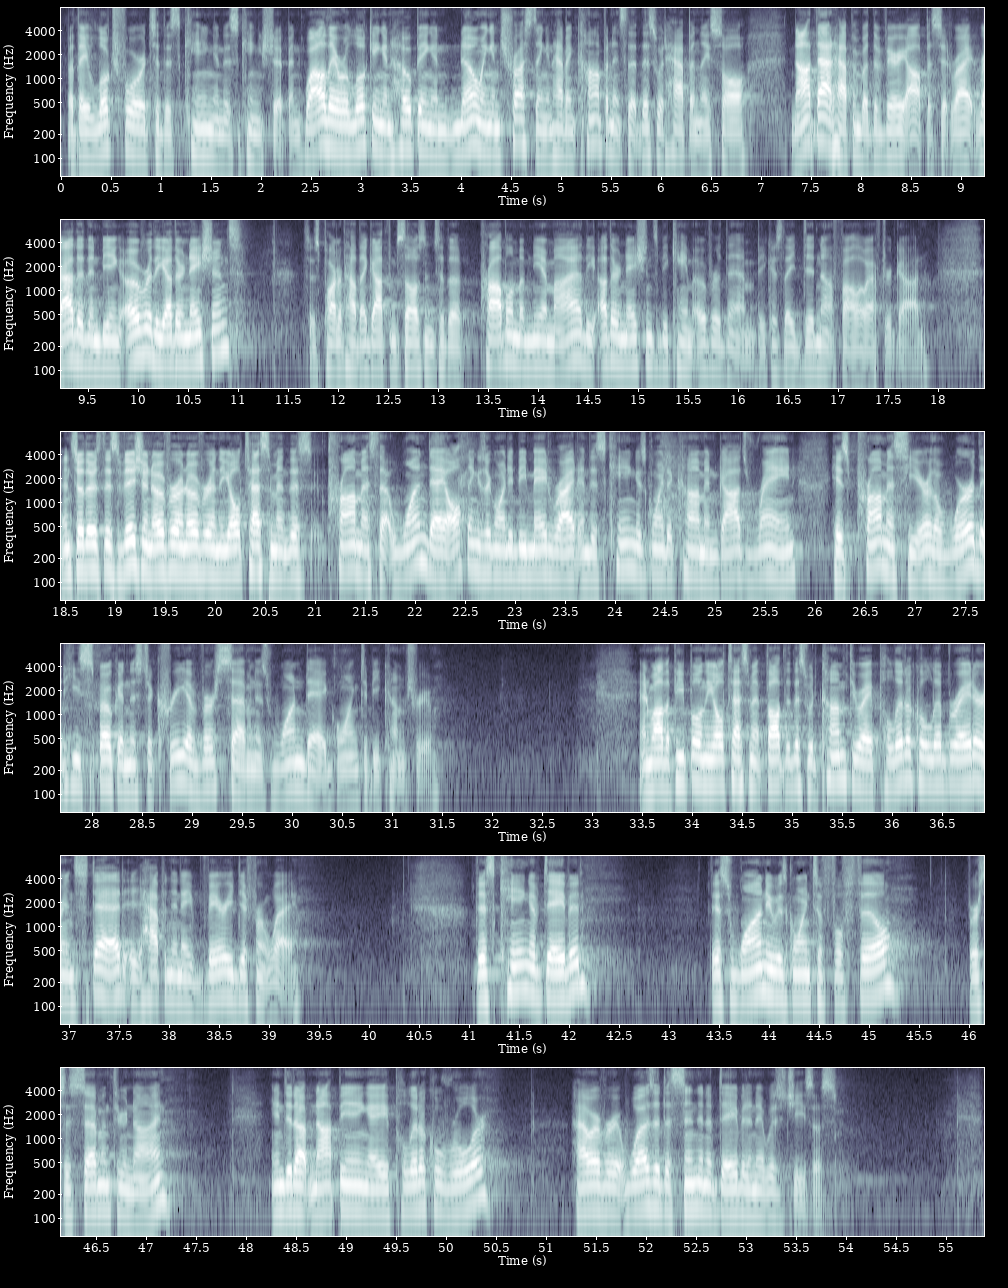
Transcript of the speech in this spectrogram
But they looked forward to this king and this kingship. And while they were looking and hoping and knowing and trusting and having confidence that this would happen, they saw not that happen, but the very opposite, right? Rather than being over the other nations, this is part of how they got themselves into the problem of Nehemiah, the other nations became over them because they did not follow after God. And so there's this vision over and over in the Old Testament, this promise that one day all things are going to be made right and this king is going to come in God's reign. His promise here, the word that he's spoken, this decree of verse 7, is one day going to become true. And while the people in the Old Testament thought that this would come through a political liberator, instead, it happened in a very different way. This king of David, this one who is going to fulfill verses 7 through 9, ended up not being a political ruler. However, it was a descendant of David, and it was Jesus.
